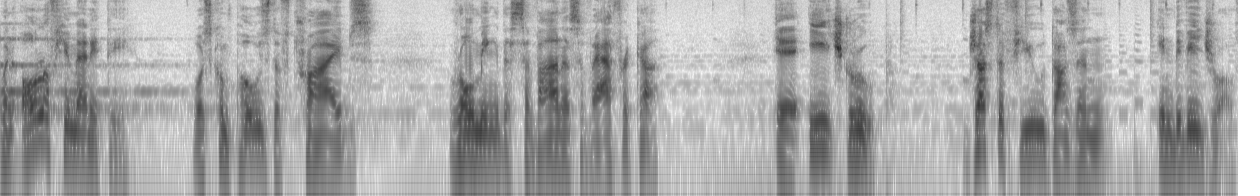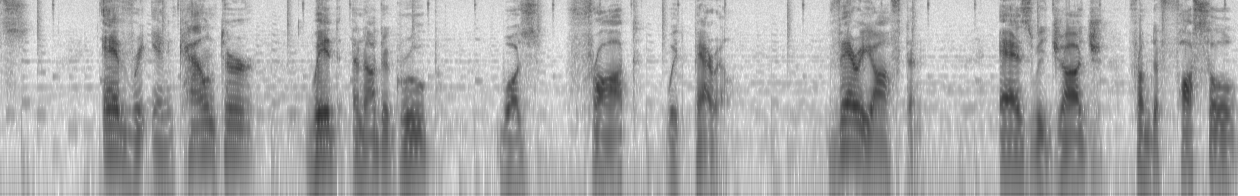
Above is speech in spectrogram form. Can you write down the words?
When all of humanity was composed of tribes roaming the savannas of Africa, eh, each group, just a few dozen individuals, every encounter with another group was fraught with peril. Very often, as we judge from the fossil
